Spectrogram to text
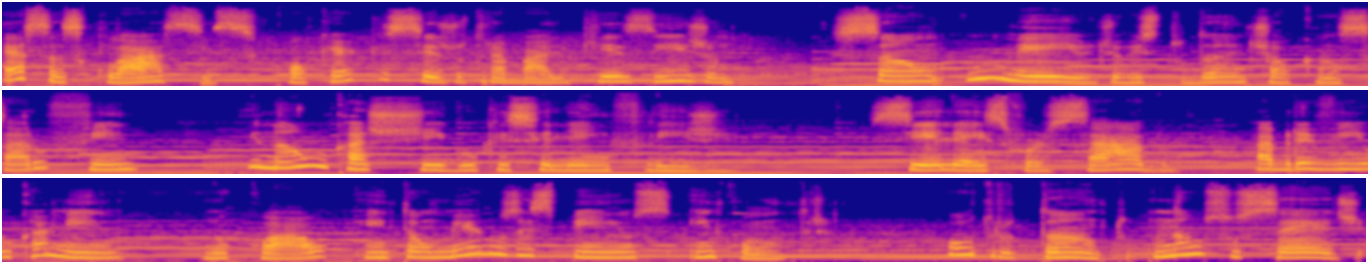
Essas classes, qualquer que seja o trabalho que exijam, são um meio de o estudante alcançar o fim e não um castigo que se lhe inflige. Se ele é esforçado, abrevia o caminho, no qual então menos espinhos encontra. Outro tanto não sucede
